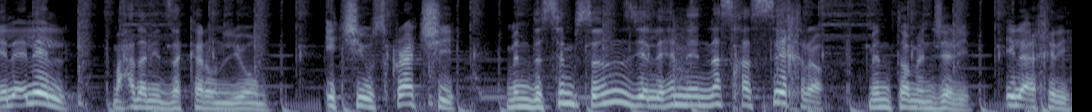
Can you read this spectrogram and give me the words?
يلي قليل ما حدا يتذكرهم اليوم. Itchy و Scratchy من The Simpsons يلي هن النسخة الساخرة من توم جيري. إلى آخره.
